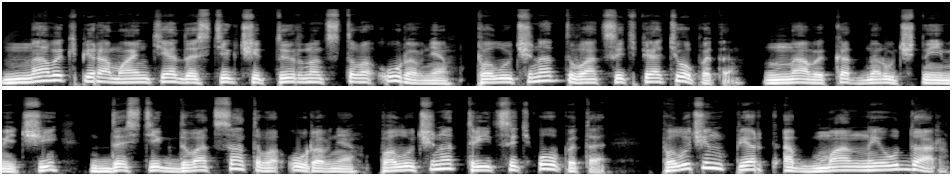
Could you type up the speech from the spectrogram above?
Навык пиромантия достиг 14 уровня. Получено 25 опыта. Навык одноручные мечи достиг 20 уровня. Получено 30 опыта. Получен перк «Обманный удар».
